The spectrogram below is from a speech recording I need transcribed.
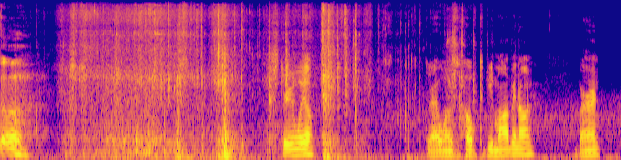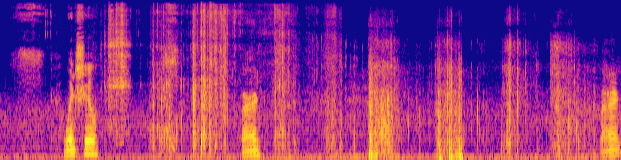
Ugh. Steering wheel that I once hoped to be mobbing on. Burn. Windshield. Burn. Burn.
